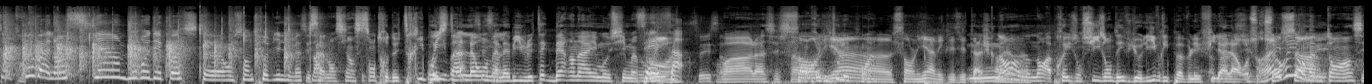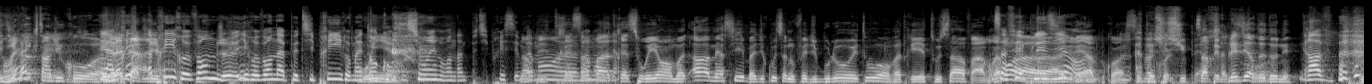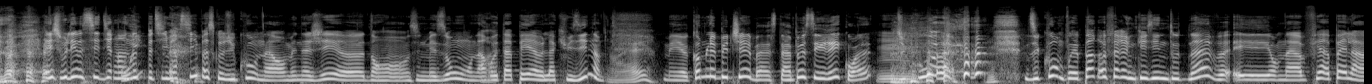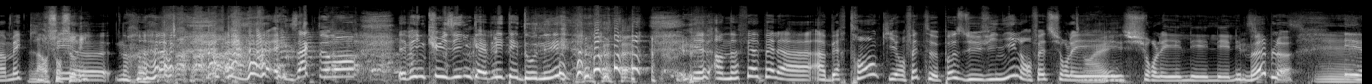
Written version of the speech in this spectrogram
Il se trouve à l'ancien bureau des postes euh, en centre-ville maintenant. C'est ça l'ancien centre de tri Oui, postal, voilà, là où on a ça. la bibliothèque Bernheim aussi maintenant. C'est ça. C'est ça. Voilà, c'est ça. sans on relie tous les lien, points. euh, sans lien avec les étages. quand Non, même. non, non, après ils ont, s'ils ont des vieux livres, ils peuvent les filer à la c'est ressourcerie vrai, ça. en même temps, hein, c'est Ouais. direct hein, du coup. Et euh. après, ils revendent je- ils revendent à petit prix, ils remettent Oui. en condition, ils revendent à petit prix, c'est vraiment très euh, sympa, très souriant en mode ah merci bah du coup ça nous fait du boulot et tout on va trier tout ça enfin vraiment fait plaisir, quoi Ah bah, ça fait ça, plaisir de donner Grave. et je voulais aussi dire un autre petit merci parce que du coup, on a emménagé euh, dans une maison où on a retapé euh, la cuisine. Ouais. Mais euh, comme le budget, bah, c'était un peu serré, quoi. Mhm. Du coup, du coup, on pouvait pas refaire une cuisine toute neuve et on a fait appel à un mec qui La fait. non. Exactement. Il y avait une cuisine qui avait été donnée. Et on a fait appel à, à Bertrand qui en fait pose du vinyle en fait sur les Ouais. sur les les, les, les meubles. Hmm. Et,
